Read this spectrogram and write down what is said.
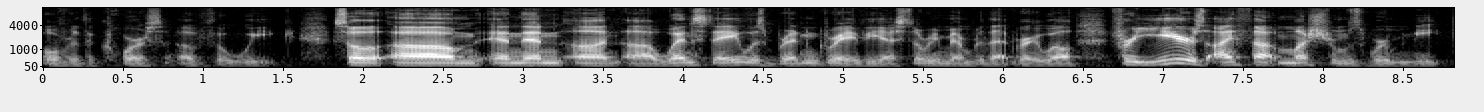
over the course of the week. So, um, and then on uh, Wednesday was bread and gravy. I still remember that very well. For years, I thought mushrooms were meat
